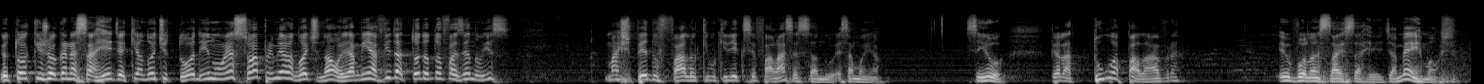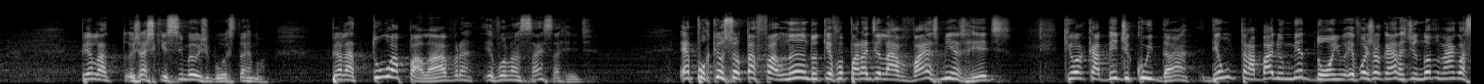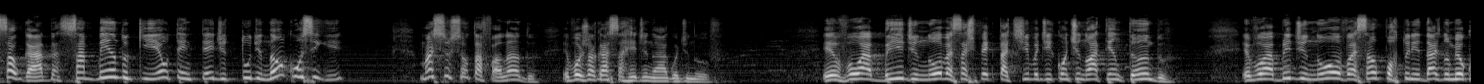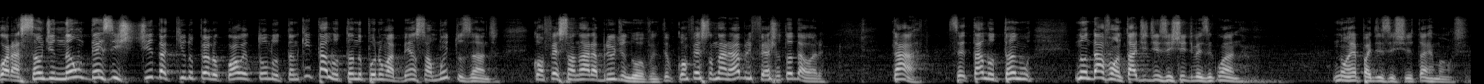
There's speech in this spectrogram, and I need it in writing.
Eu estou aqui jogando essa rede aqui a noite toda, e não é só a primeira noite, não. A minha vida toda eu estou fazendo isso. Mas Pedro fala o que eu queria que você falasse essa, essa manhã. Senhor, pela tua palavra, eu vou lançar essa rede. Amém, irmãos? Pela, eu já esqueci meu esboço, tá, irmão? Pela tua palavra, eu vou lançar essa rede. É porque o Senhor está falando que eu vou parar de lavar as minhas redes que eu acabei de cuidar, deu um trabalho medonho, eu vou jogar elas de novo na água salgada, sabendo que eu tentei de tudo e não consegui. Mas se o senhor está falando, eu vou jogar essa rede na água de novo. Eu vou abrir de novo essa expectativa de continuar tentando. Eu vou abrir de novo essa oportunidade no meu coração de não desistir daquilo pelo qual eu estou lutando. Quem está lutando por uma benção há muitos anos? Confessionário abriu de novo. Confessionário abre e fecha toda hora. Tá, você está lutando. Não dá vontade de desistir de vez em quando? Não é para desistir, tá, irmãos?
